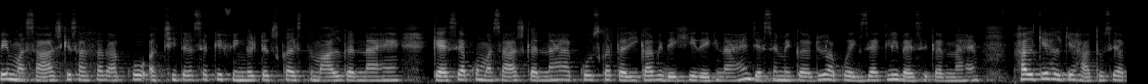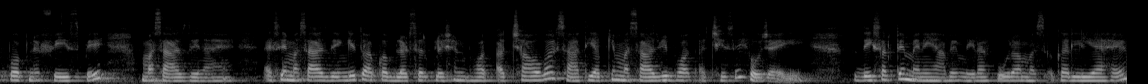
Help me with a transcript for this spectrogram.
पे मसाज के साथ साथ आपको अच्छी तरह से आपके फिंगर टिप्स का इस्तेमाल करना है, कैसे आपको मसाज करना है, आपको उसका तरीका भी देखिए देखना है, जैसे मैं कर रही हूँ, आपको एग्जैक्टली exactly वैसे करना है। हल्के हल्के हाथों से आपको अपने फेस पे मसाज देना है। ऐसे मसाज देंगे तो आपका ब्लड सर्कुलेशन बहुत अच्छा होगा साथ ही आपकी मसाज भी बहुत अच्छे से हो जाएगी। तो देख सकते हैं, मैंने यहाँ पे मेरा पूरा मस, कर लिया है।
